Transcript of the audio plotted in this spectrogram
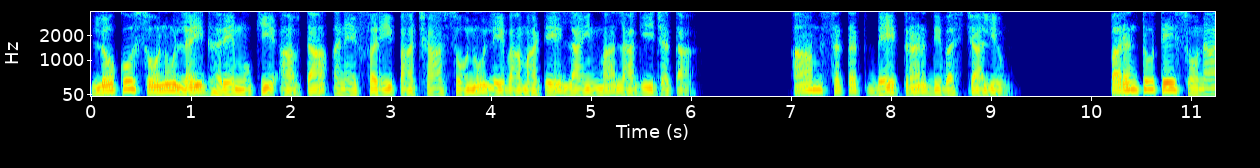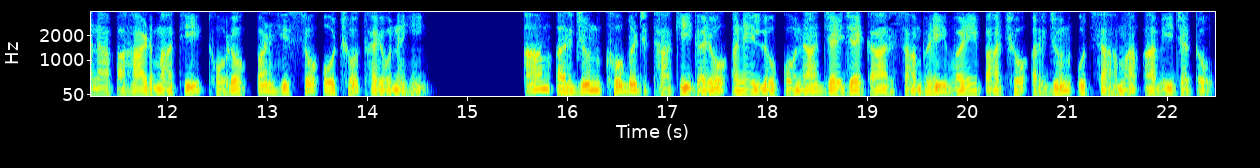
લોકો સોનું લઈ ઘરે મૂકી આવતા અને ફરી પાછા સોનું લેવા માટે લાઇનમાં લાગી જતા. આમ સતત બે ત્રણ દિવસ ચાલ્યું. પરંતુ તે સોનાના પહાડમાંથી થોડોક પણ હિસ્સો ઓછો થયો નહીં. આમ અર્જુન ખૂબ જ થાકી ગયો અને લોકોના જય જયકાર સાંભળી વળી પાછો અર્જુન ઉત્સાહમાં આવી જતો.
